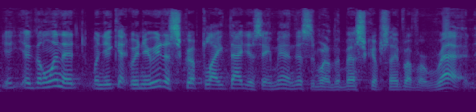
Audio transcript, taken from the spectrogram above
you, you go in it when you get when you read a script like that, you say, "Man, this is one of the best scripts I've ever read."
